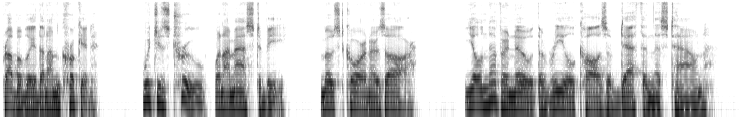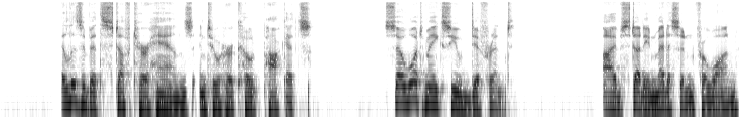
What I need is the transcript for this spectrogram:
probably that I'm crooked, which is true when I'm asked to be. Most coroners are. You'll never know the real cause of death in this town. Elizabeth stuffed her hands into her coat pockets. So, what makes you different? I've studied medicine, for one.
